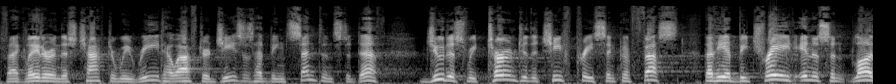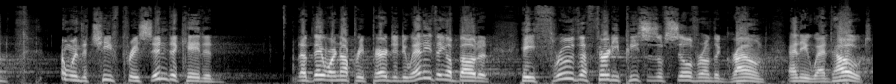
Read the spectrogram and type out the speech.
fact, later in this chapter, we read how after Jesus had been sentenced to death, Judas returned to the chief priests and confessed that he had betrayed innocent blood. And when the chief priests indicated that they were not prepared to do anything about it, he threw the 30 pieces of silver on the ground and he went out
